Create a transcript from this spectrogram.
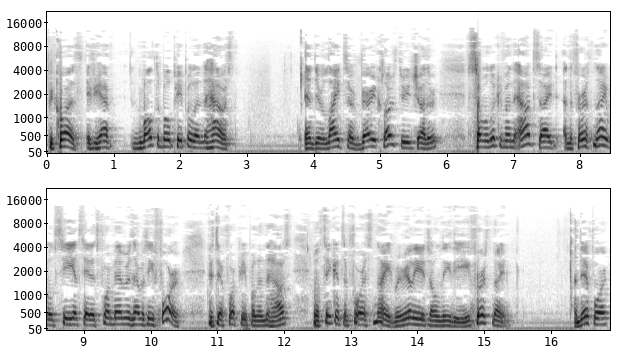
Because if you have multiple people in the house, and their lights are very close to each other, someone looking from the outside on the first night will see, let's say there's four members, I will see four, if there are four people in the house, will think it's the fourth night, when really it's only the first night. And therefore,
